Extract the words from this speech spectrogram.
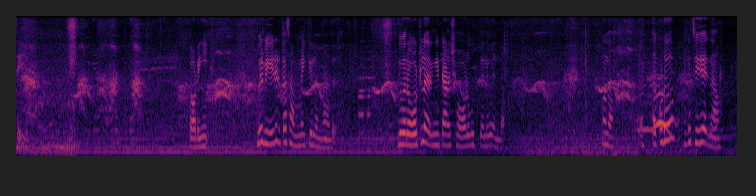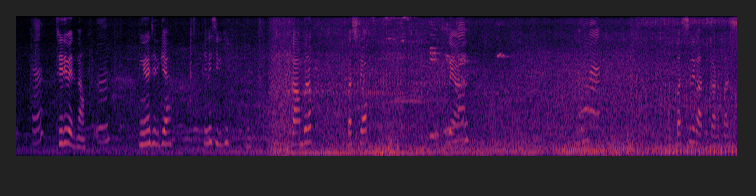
ചെയ്യുക തുടങ്ങി. ഇവർ വീട് എടുക്കാൻ സമ്മതിക്കില്ല എന്നാ അത് ഇവർ റോട്ടിൽ ഇറങ്ങിയിട്ടാണ് ഷോൾ കുത്തലും എല്ലാം. ഉണ്ടോ തക്കുടു നിങ്ങൾക്ക് ചിരി വരുന്നോ? ചിരി വരുന്നോ? ഇങ്ങനെ ചിരിക്കുക പിന്നെ ചിരിക്കും. കാമ്പുറം ബസ് സ്റ്റോപ്പ്. നിൽക്കുകയാണ് ബസ്സിന് കാത്തിക്കാണ് ബസ്.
